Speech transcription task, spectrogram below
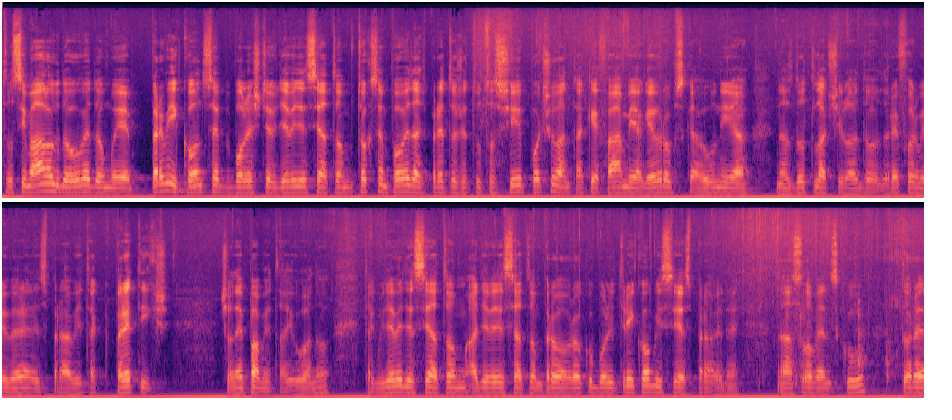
to si málo kto uvedomuje. Prvý koncept bol ešte v 90. To chcem povedať, pretože tuto si počúvam také fámy, jak Európska únia nás dotlačila do reformy verejnej správy, tak pre tých čo nepamätajú, ano, tak v 90. a 91. roku boli tri komisie spravené na Slovensku, ktoré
